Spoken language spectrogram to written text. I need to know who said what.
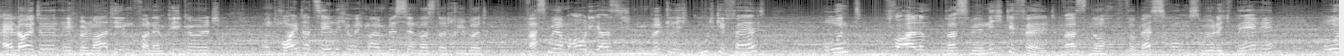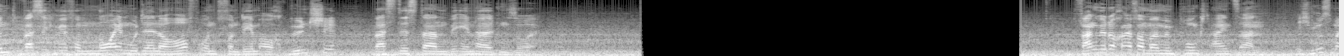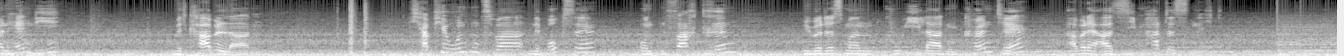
Speaker 1: Leute, ich bin Martin von MP Garage und heute erzähle ich euch mal ein bisschen was darüber, was mir am Audi A7 wirklich gut gefällt und vor allem was mir nicht gefällt, was noch verbesserungswürdig wäre und was ich mir vom neuen Modell erhoffe und von dem auch wünsche, was das dann beinhalten soll. Fangen wir doch einfach mal mit Punkt 1 an. Ich muss mein Handy mit Kabel laden. Ich habe hier unten zwar eine Buchse und ein Fach drin, über das man QI laden könnte, aber der A7 hat es nicht.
